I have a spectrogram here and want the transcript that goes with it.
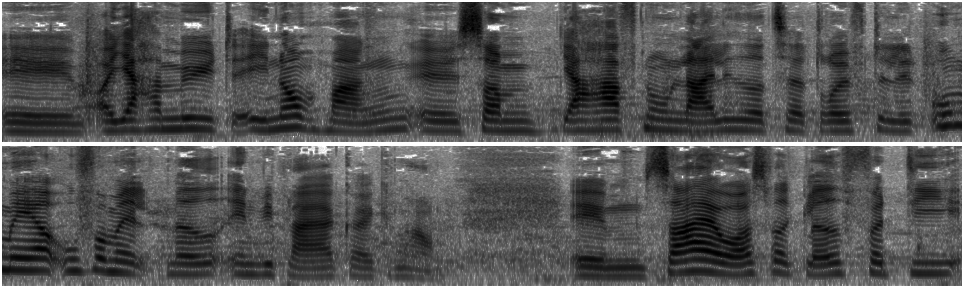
øh, og jeg har mødt enormt mange, øh, som jeg har haft nogle lejligheder til at drøfte lidt umere uformelt med, end vi plejer at gøre i København. Øhm, så har jeg jo også været glad for de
